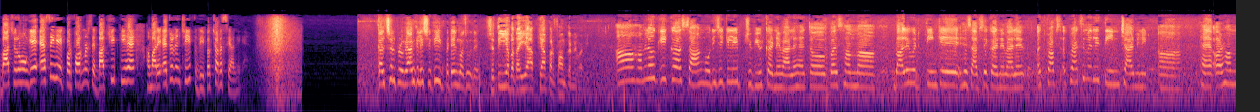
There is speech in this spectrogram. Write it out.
बाद शुरू होंगे। ऐसे ही एक परफॉर्मर से बातचीत की है हमारे editor in chief Deepak Chaurasia ने। कल्चरल प्रोग्राम के लिए श्रुति पटेल मौजूद है। श्रुति ये बताइए आप क्या परफॉर्म करने वाली आ, हम लोग एक सॉन्ग मोदी जी के लिए ट्रिब्यूट करने वाले हैं तो बस हम बॉलीवुड टीम के हिसाब से करने वाले अप्रॉक्सीमेटली तीन चार मिनट है और हम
